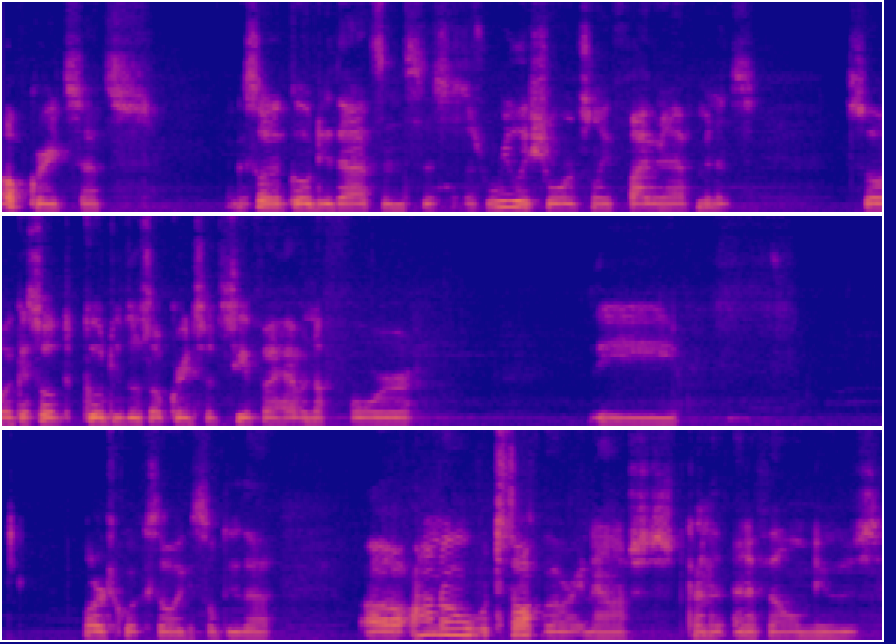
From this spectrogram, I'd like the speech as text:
upgrade sets. I guess I'll go do that since this is really short. It's only five and a half minutes. So I guess I'll go do those upgrade sets. See if I have enough for the large quick. So I guess I'll do that. Uh, I don't know what to talk about right now. It's just kind of NFL news.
